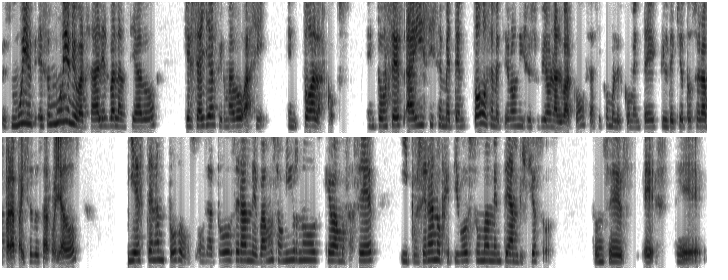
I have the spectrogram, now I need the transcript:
es, muy, es muy universal, es balanceado que se haya firmado así en todas las COPs. Entonces ahí sí se meten, todos se metieron y se subieron al barco, o sea, así como les comenté, el de Kioto era para países desarrollados, y este eran todos, o sea, todos eran de vamos a unirnos, ¿qué vamos a hacer? Y pues eran objetivos sumamente ambiciosos. Entonces, este,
